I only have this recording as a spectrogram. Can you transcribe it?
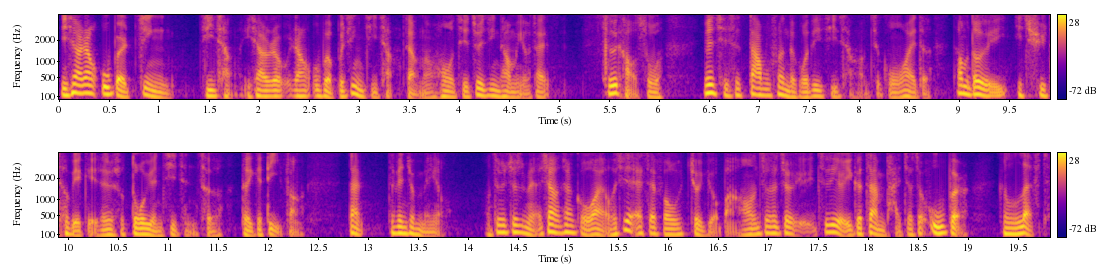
一下让 Uber 进机场，一下让让 Uber 不进机场，这样，然后其实最近他们有在思考说因为其实大部分的国际机场，就国外的，他们都有一一区特别给，就是说多元计程车的一个地方，但这边就没有，这边就是没有。像像国外，我记得 SFO 就有吧，然后就是就这里有一个站牌叫做 Uber 跟 Lyft，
